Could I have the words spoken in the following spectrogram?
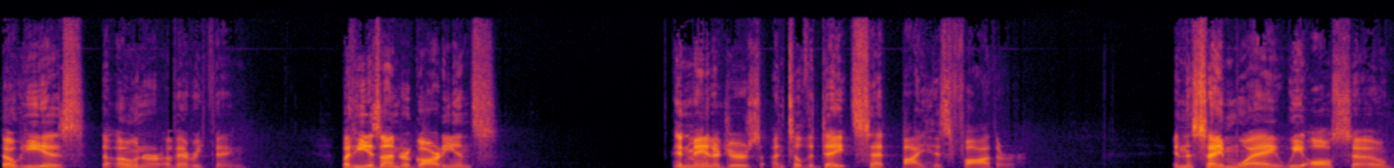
though he is the owner of everything. But he is under guardians and managers until the date set by his father. In the same way, we also,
